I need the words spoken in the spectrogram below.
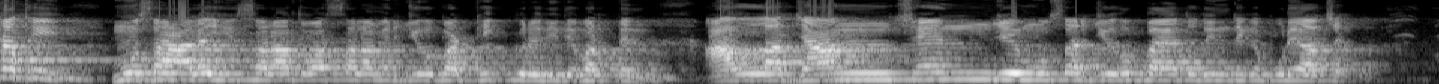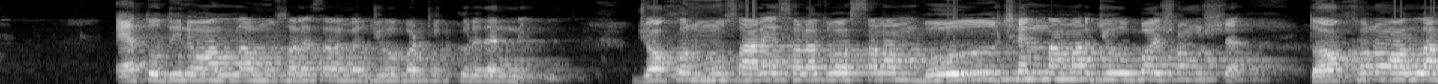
সাথেই মুসা আলাইহি সালাতামের জিহব্বা ঠিক করে দিতে পারতেন। আল্লাহ জানছেন যে মুসার জিহব্বা এতদিন থেকে পড়ে আছে। এতদিনেও আল্লাহ মুসা আলাহ সাল্লামের জিহব্বা ঠিক করে দেননি। যখন মুসা আলাই সালাতাম বলছেন, আমার জিহব্বায় সমস্যা, তখনও আল্লাহ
